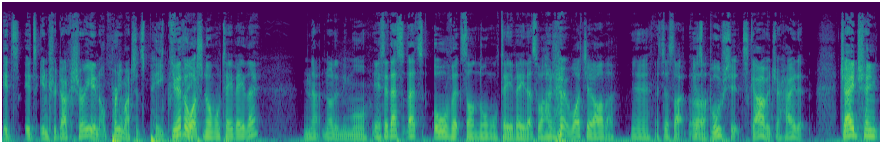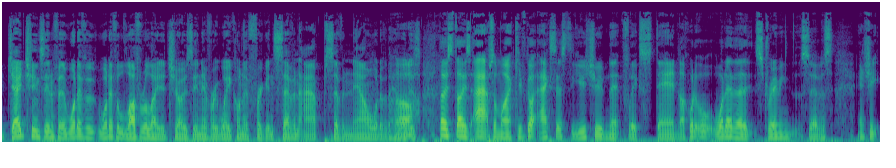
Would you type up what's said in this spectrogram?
it's it's introductory and pretty much its peak. Do you for ever me. watch normal TV though? No, not anymore. Yeah, so that's that's all that's on normal TV. That's why I don't watch it either. Yeah, It's just like it's bullshit. It's garbage. I hate it. Jade tune- Jade tunes in for whatever whatever love related shows in every week on her friggin' Seven app, Seven Now, or whatever the hell Oh, it is. those those apps. I'm like, you've got access to YouTube, Netflix, Stan, like what, whatever streaming service. And she,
